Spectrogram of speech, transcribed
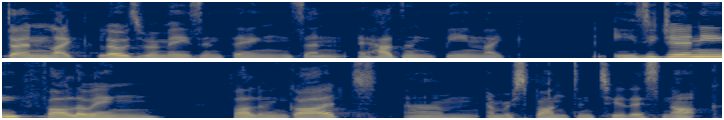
done like loads of amazing things, and it hasn't been like an easy journey following following God um, and responding to this knock.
